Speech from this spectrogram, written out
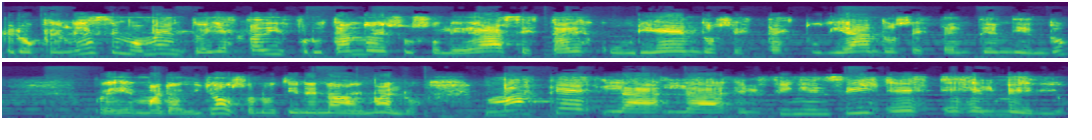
Pero que en ese momento ella está disfrutando de su soledad, se está descubriendo, se está estudiando, se está entendiendo, pues es maravilloso, no tiene nada de malo. Más que la, el fin en sí es, es, el medio,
